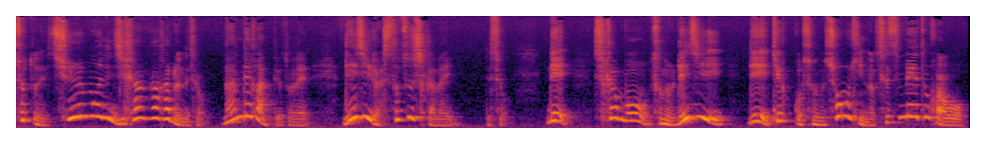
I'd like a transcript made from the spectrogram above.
ちょっとね注文に時間かかるんですよ。なんでかっていうとねレジが1つしかないんですよ。でしかもそのレジで結構その商品の説明とかを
